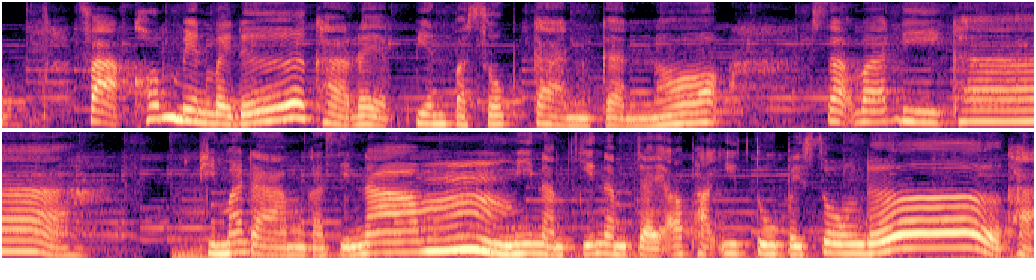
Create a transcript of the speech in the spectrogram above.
บ ฝากคอมเมนต์ไว้เด้อค่ะแลกเปลี่ยนประสบการณ์กันเนาะ สวัสดีค่ะพี่มาดามกสินำมีน้ำจิตน้ำใจเอาผักอีตูไปส่งเด้อค่ะ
